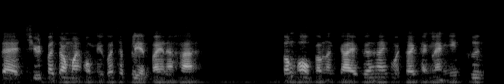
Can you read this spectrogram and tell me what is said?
แต่ชีวิตประจำวันของนิวก็จะเปลี่ยนไปนะคะ ต้องออกกำลังกายเพื่อให้หัวใจแข็งแรงยิ่งขึ้น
